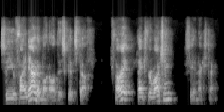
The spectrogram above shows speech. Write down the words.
so you find out about all this good stuff. All right, thanks for watching. See you next time.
